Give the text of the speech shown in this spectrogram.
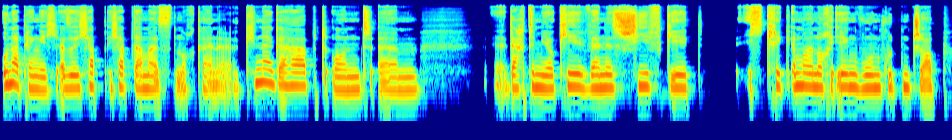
unabhängig. Also ich habe ich hab damals noch keine Kinder gehabt und ähm, dachte mir, okay, wenn es schief geht, ich krieg immer noch irgendwo einen guten Job.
